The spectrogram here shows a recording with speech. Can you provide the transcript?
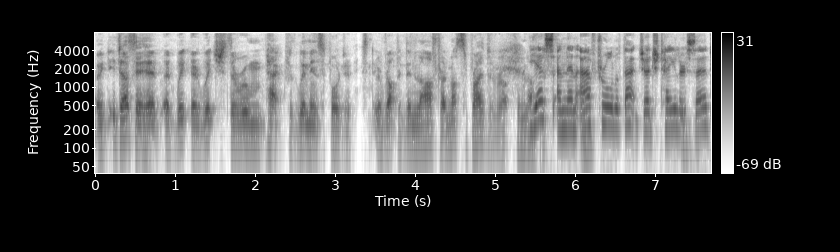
Oh, It does say at, at, which, the room packed with women supported erupted in laughter. I'm not surprised it erupted in laughter. Yes, and then after all of that, Judge Tayler said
